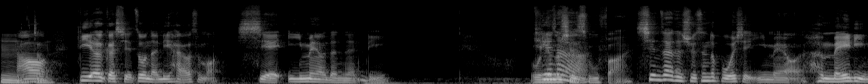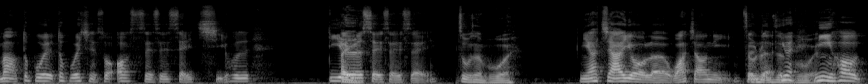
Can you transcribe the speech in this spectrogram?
嗯然后第二个写作能力还有什么？写 email 的能力。天哪写书法，现在的学生都不会写 email，很没礼貌，都不会都不会写说哦谁谁谁起，或者 dear 谁谁谁。这我真的不会。你要加油了，我要教你，真的，因为你以后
